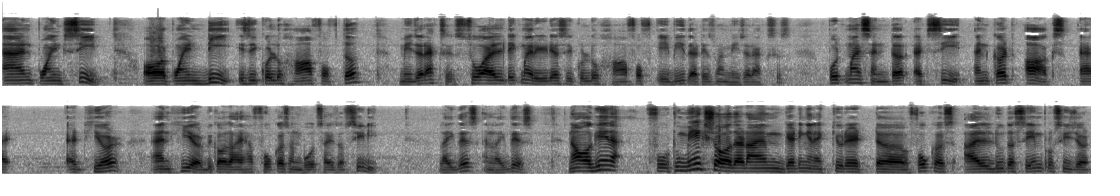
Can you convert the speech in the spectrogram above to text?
and point C or point D is equal to half of the major axis. So I will take my radius equal to half of AB that is my major axis. Put my center at C and cut arcs at, at here and here because I have focus on both sides of CD like this and like this. Now again for to make sure that I am getting an accurate uh, focus, I'll do the same procedure.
